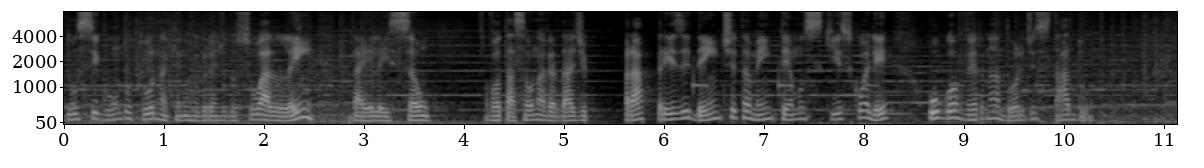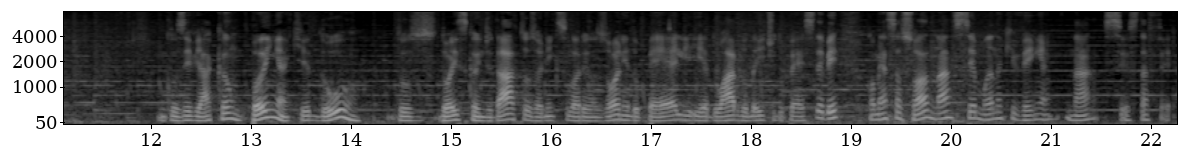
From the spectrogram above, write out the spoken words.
do segundo turno aqui no Rio Grande do Sul, além da eleição, votação na verdade para presidente, também temos que escolher o governador de estado. Inclusive a campanha aqui do dos dois candidatos, Onix Lorenzoni do PL e Eduardo Leite do PSDB, começa só na semana que vem, na sexta-feira.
